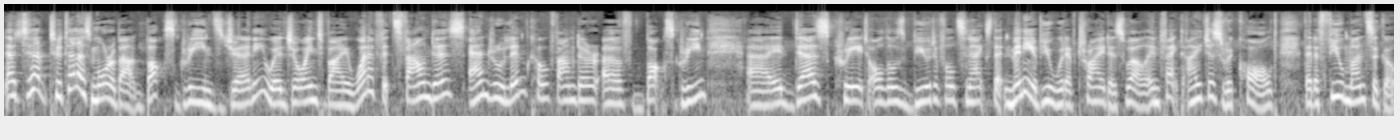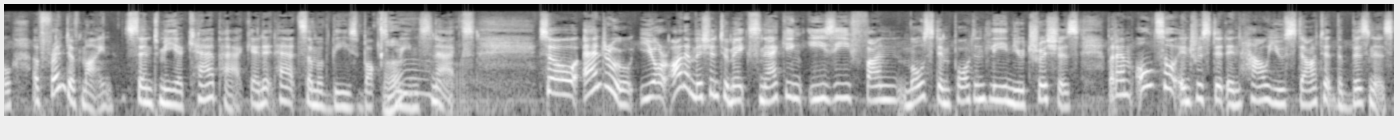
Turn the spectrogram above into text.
Now, to, to tell us more about Boxgreen's journey, we're joined by one of its founders, Andrew Lim, co-founder of Boxgreen. Uh, it does create all those beautiful snacks that many of you would have tried as well. In fact, I just recalled that a few months ago, a friend of mine sent me a care pack, and it had some of these these Boxgreen ah. snacks. So, Andrew, you're on a mission to make snacking easy, fun, most importantly, nutritious. But I'm also interested in how you started the business.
